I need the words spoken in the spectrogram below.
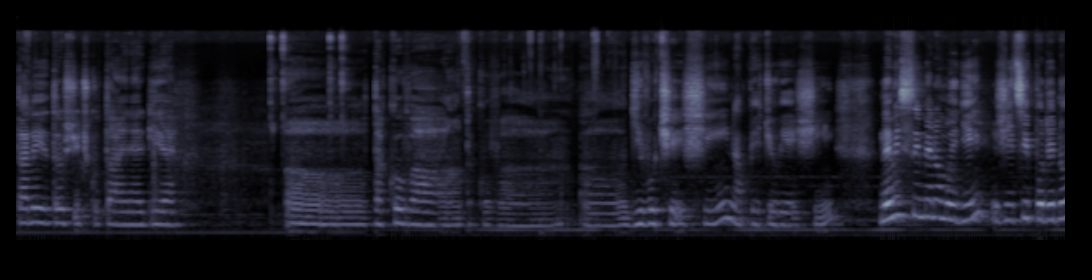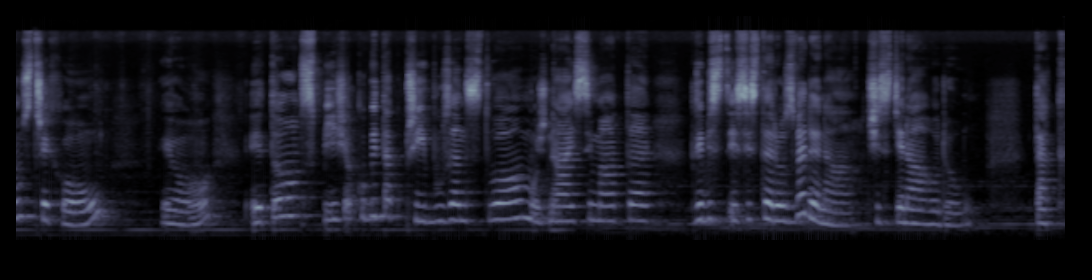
tady je trošičku ta energie uh, taková, taková uh, divočejší, napěťovější. Nemyslím jenom lidi žijící pod jednou střechou, jo, je to spíš jakoby tak příbuzenstvo, možná jestli máte, kdyby, jestli jste rozvedená čistě náhodou, tak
